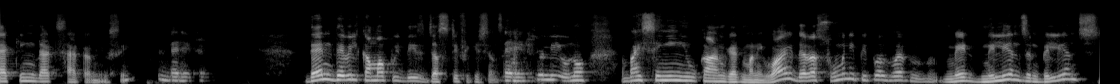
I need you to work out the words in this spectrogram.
lacking that saturn you see. Very good then they will come up with these justifications. Very actually you know by singing you can't get money. Why? There are so many people who have made millions and billions.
